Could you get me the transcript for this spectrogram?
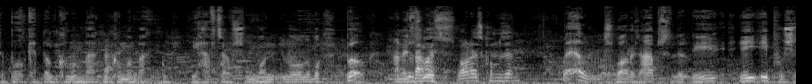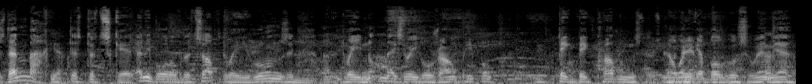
The ball kept on coming back and coming back. You have to have someone who hold the ball. But And is that where. Suarez comes in? Well, Suarez absolutely. He, he, he pushes them back. Yeah. That's, that's scary. Any ball over the top, the way he runs, and, and the way he nutmegs, the way he goes round people, big, big problems. You know, when you get ball goes to him, yeah.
